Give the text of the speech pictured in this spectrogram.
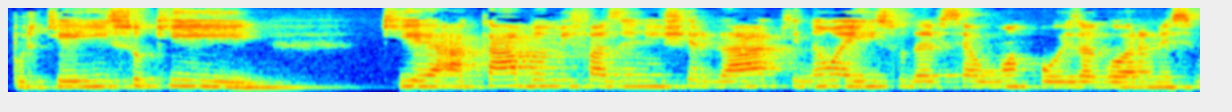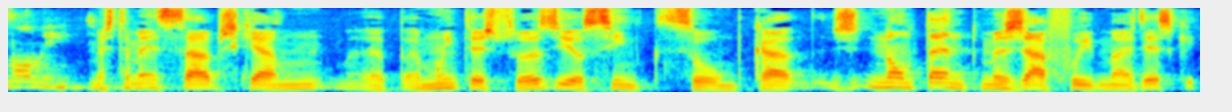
porque isso que que acaba me fazendo enxergar que não é isso, deve ser alguma coisa agora nesse momento. Mas também sabes que há, há muitas pessoas, e eu sinto que sou um bocado, não tanto, mas já fui mais desse, que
